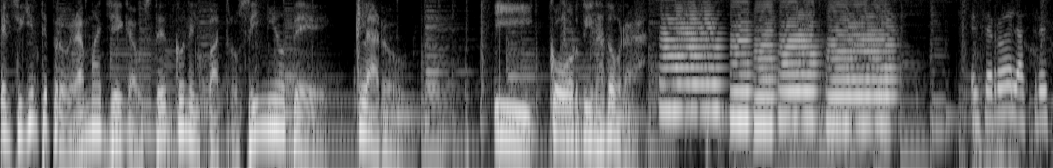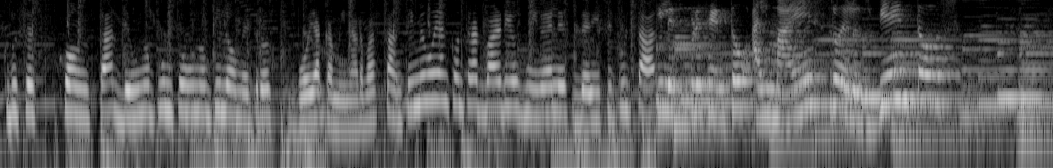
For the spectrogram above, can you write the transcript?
El siguiente programa llega a usted con el patrocinio de Claro y Coordinadora. El Cerro de las Tres Cruces consta de 1.1 kilómetros, voy a caminar bastante y me voy a encontrar varios niveles de dificultad. Y les presento al maestro de los vientos,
